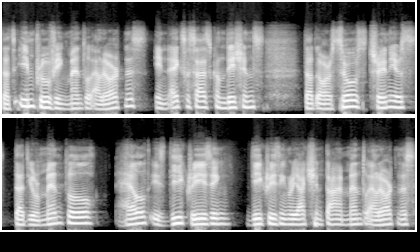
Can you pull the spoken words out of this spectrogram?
That's improving mental alertness in exercise conditions that are so strenuous that your mental health is decreasing, decreasing reaction time, mental alertness.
